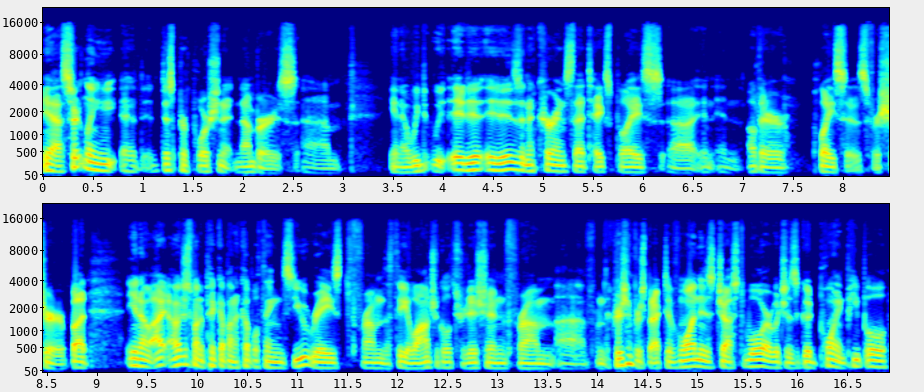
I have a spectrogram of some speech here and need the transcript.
Yeah, certainly uh, disproportionate numbers. Um, you know, we, we it, it is an occurrence that takes place uh, in, in other places for sure. But you know, I, I just want to pick up on a couple things you raised from the theological tradition, from uh, from the Christian perspective. One is just war, which is a good point. People,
